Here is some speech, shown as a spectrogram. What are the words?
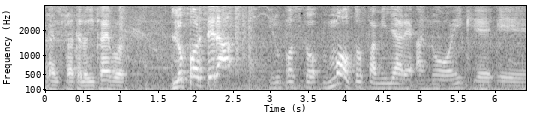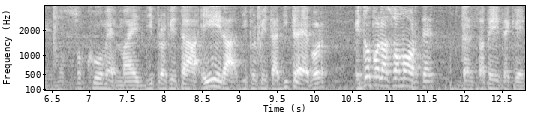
ora il fratello di Trevor lo porterà in un posto molto familiare a noi che è, non so come, ma è di proprietà, era di proprietà di Trevor e dopo la sua morte, ben sapete che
